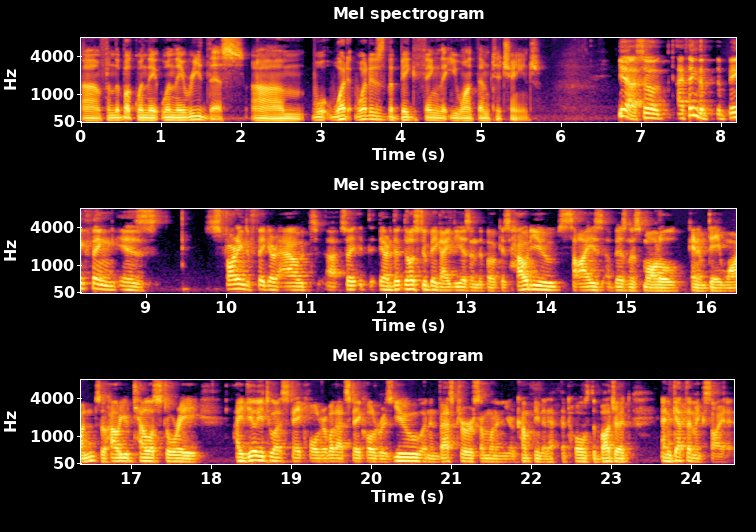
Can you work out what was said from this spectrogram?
uh, from the book when they when they read this? Um, what what is the big thing that you want them to change? Yeah, so I think the, the big thing is starting to figure out uh, so it, there are th- those two big ideas in the book is how do you size a business model kind of day one? So how do you tell a story ideally to a stakeholder whether that stakeholder is you an investor or someone in your company that, that holds the budget and get them excited.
